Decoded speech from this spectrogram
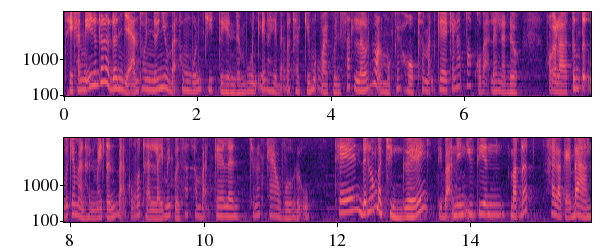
Thì khánh nghĩ nó rất là đơn giản thôi nếu như bạn không muốn chi tiền để mua những cái này thì bạn có thể kiếm một vài quyển sách lớn hoặc là một cái hộp xong bạn kê cái laptop của bạn lên là được. Hoặc là tương tự với cái màn hình máy tính bạn cũng có thể lấy mấy quyển sách xong bạn kê lên cho nó cao vừa đủ. Thế đến lúc mà chỉnh ghế thì bạn nên ưu tiên mặt đất hay là cái bàn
